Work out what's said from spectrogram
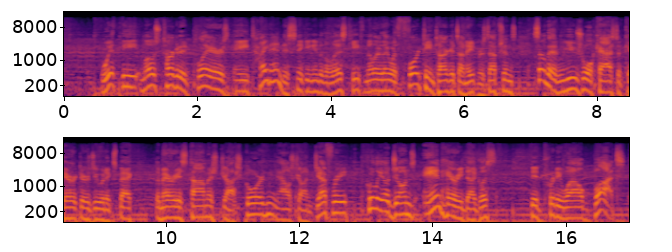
with the most targeted players. A tight end is sneaking into the list. Heath Miller there with 14 targets on eight receptions. Some of the usual cast of characters you would expect. Demaryius Thomas, Josh Gordon, Alshon Jeffery, Julio Jones, and Harry Douglas did pretty well, but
